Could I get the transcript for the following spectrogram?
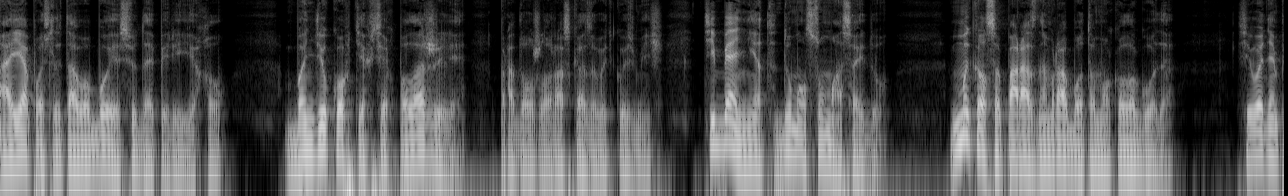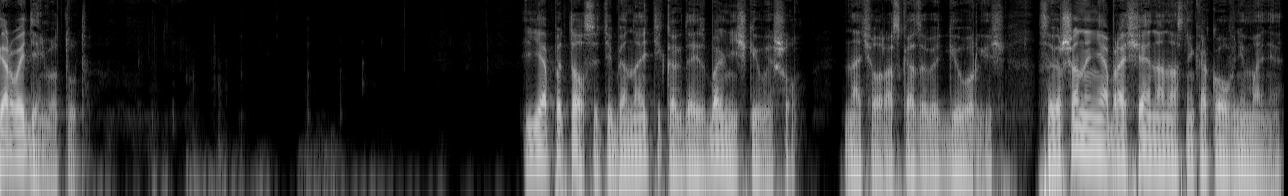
А я после того боя сюда переехал. Бандюков тех всех положили, — продолжил рассказывать Кузьмич. Тебя нет, думал, с ума сойду. Мыкался по разным работам около года. Сегодня первый день вот тут. Я пытался тебя найти, когда из больнички вышел, — начал рассказывать Георгиевич, совершенно не обращая на нас никакого внимания.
